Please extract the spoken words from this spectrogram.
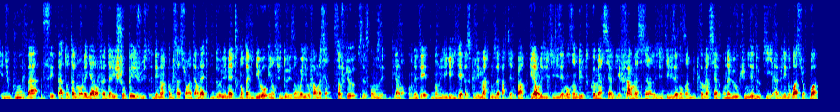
Et du coup, bah c'est pas totalement légal en fait d'aller choper juste des marques comme ça sur internet, de les mettre dans ta vidéo et ensuite de les envoyer aux pharmaciens. Sauf que c'est ce qu'on faisait, On était dans l'illégalité parce que les marques nous appartiennent pas, et là on les utilisait dans un but commercial. Les pharmaciens les utilisaient dans un but commercial. On avait aucune idée de qui avait les droits sur quoi,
